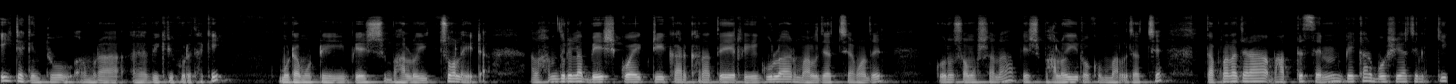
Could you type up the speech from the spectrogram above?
এইটা কিন্তু আমরা বিক্রি করে থাকি। মোটামুটি বেশ ভালোই চলে এটা। আলহামদুলিল্লাহ বেশ কয়েকটি কারখানাতে রেগুলার মাল যাচ্ছে আমাদের। কোনো সমস্যা না, বেশ ভালোই রকম মাল যাচ্ছে। তো আপনারা যারা ভাবতেছেন বেকার বসে আছেন কি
